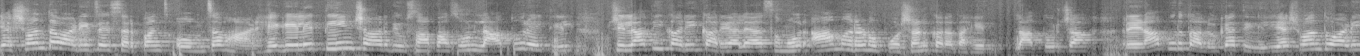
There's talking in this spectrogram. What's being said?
यशवंतवाडीचे सरपंच ओम चव्हाण हे गेले तीन चार दिवसांपासून लातूर येथील जिल्हाधिकारी कार्यालयासमोर आमरण उपोषण करत आहेत. लातूरच्या रेणापूर तालुक्यातील यशवंतवाडी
